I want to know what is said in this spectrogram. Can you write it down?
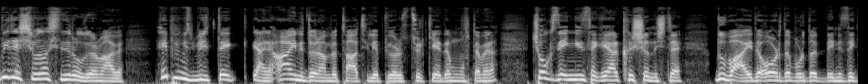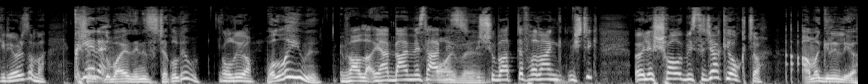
Bir de şuna sinir oluyorum abi. Hepimiz birlikte yani aynı dönemde tatil yapıyoruz Türkiye'de muhtemelen. Çok zenginsek eğer kışın işte Dubai'de orada burada denize giriyoruz ama. Kışın gene- Dubai'de deniz sıcak oluyor mu? Oluyor. Vallahi mi? Valla yani ben mesela Vay biz be. Şubat'ta falan gitmiştik. Öyle şov bir sıcak yoktu. Ama giriliyor.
